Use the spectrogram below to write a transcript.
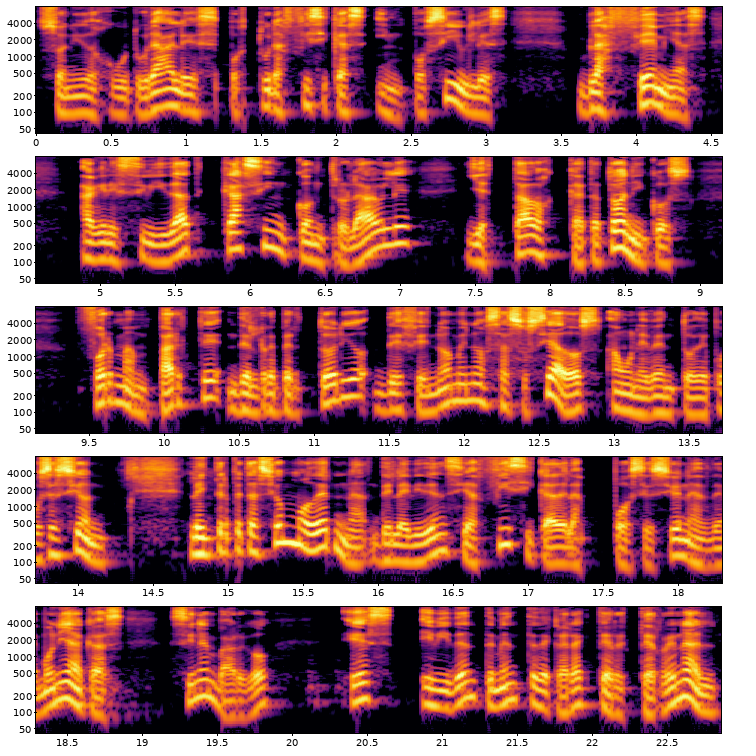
Sonidos guturales, posturas físicas imposibles, blasfemias, agresividad casi incontrolable y estados catatónicos, forman parte del repertorio de fenómenos asociados a un evento de posesión. La interpretación moderna de la evidencia física de las posesiones demoníacas, sin embargo, es evidentemente de carácter terrenal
